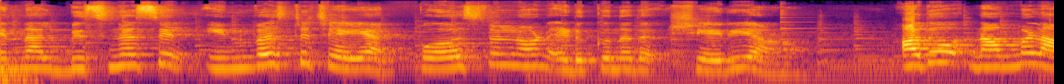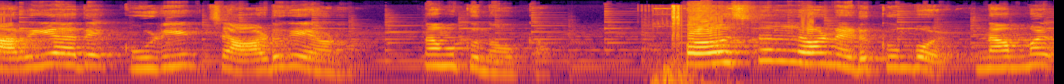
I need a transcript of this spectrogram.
എന്നാൽ ബിസിനസ്സിൽ ഇൻവെസ്റ്റ് ചെയ്യാൻ പേഴ്സണൽ ലോൺ എടുക്കുന്നത് ശരിയാണോ? അതോ നമ്മൾ അറിയാതെ കുഴിയിൽ ചാടുകയാണോ? നമുക്ക് നോക്കാം. പേഴ്സണൽ ലോൺ എടുക്കുമ്പോൾ നമ്മൾ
